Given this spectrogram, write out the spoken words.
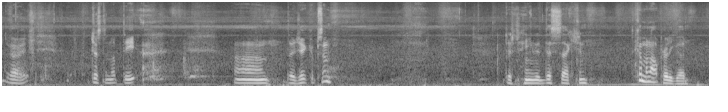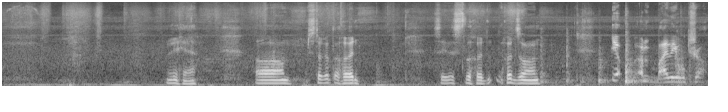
Alright, just an update on the Jacobsen. Just painted this section. It's coming out pretty good. Here. Um, still got the hood. See, this is the hood. Hood's on. Yep, I'm by the old shop.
